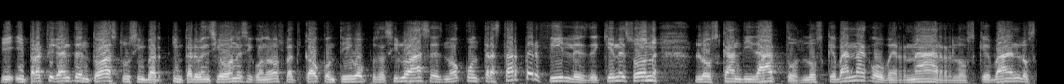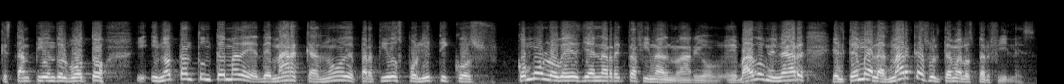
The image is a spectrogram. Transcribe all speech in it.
y, prácticamente en todas tus intervenciones y cuando hemos platicado contigo, pues así lo haces, ¿no? Contrastar perfiles de quiénes son los candidatos, los que van a gobernar, los que van, los que están pidiendo el voto y, no tanto un tema de marcas, ¿no? De partidos políticos ¿Cómo lo ves ya en la recta final, Mario? Eh, ¿Va a dominar el tema de las marcas o el tema de los perfiles?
